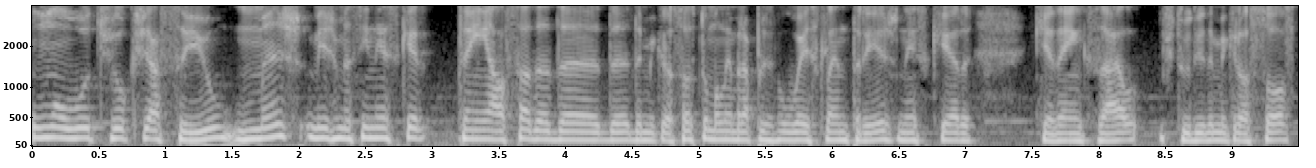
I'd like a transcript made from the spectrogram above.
um ou outro jogo que já saiu, mas mesmo assim nem sequer tem a alçada da, da, da Microsoft. Estou-me a lembrar, por exemplo, o Wasteland 3, nem sequer que é da Exile, estúdio da Microsoft,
